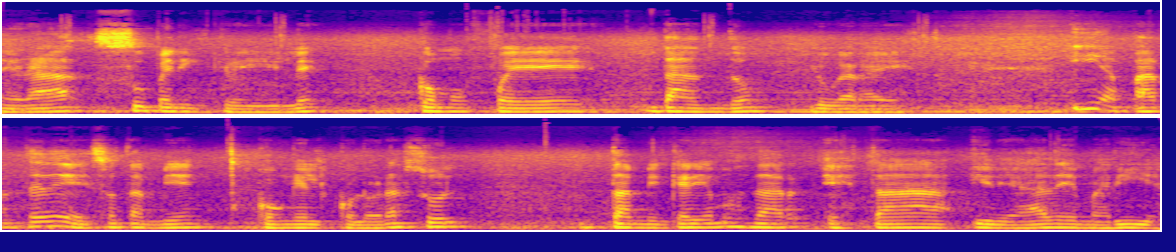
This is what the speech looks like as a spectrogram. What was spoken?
era súper increíble cómo fue dando lugar a esto. Y aparte de eso, también con el color azul, también queríamos dar esta idea de María,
